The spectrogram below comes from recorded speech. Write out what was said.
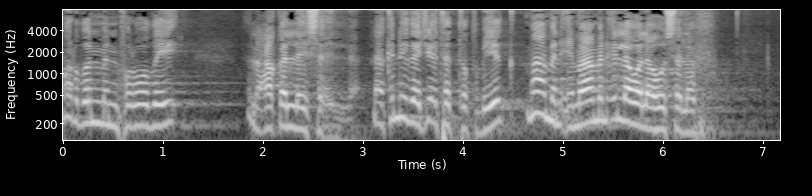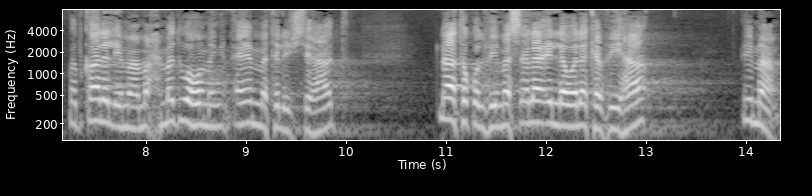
فرض من فروض العقل ليس إلا. لكن إذا جئت التطبيق ما من إمام إلا وله سلف. قد قال الإمام أحمد وهو من أئمة الاجتهاد لا تقل في مسألة إلا ولك فيها. إمام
